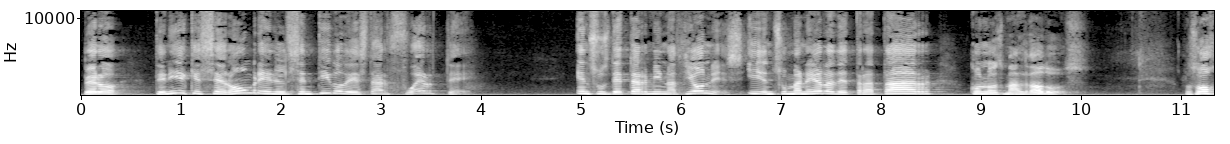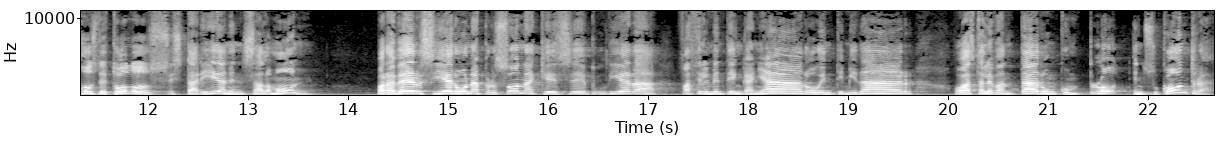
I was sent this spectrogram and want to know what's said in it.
pero tenía que ser hombre en el sentido de estar fuerte en sus determinaciones y en su manera de tratar con los malvados. Los ojos de todos estarían en Salomón para ver si era una persona que se pudiera fácilmente engañar o intimidar o hasta levantar un complot en su contra,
